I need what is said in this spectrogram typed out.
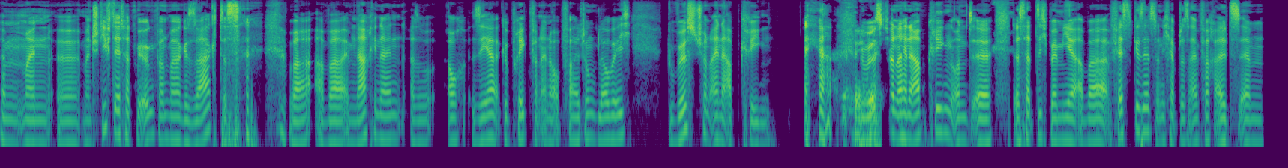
Ähm, mein, äh, mein Stiefdate hat mir irgendwann mal gesagt, das war aber im Nachhinein also auch sehr geprägt von einer Opferhaltung, glaube ich. Du wirst schon eine abkriegen. ja, du wirst schon eine abkriegen und äh, das hat sich bei mir aber festgesetzt und ich habe das einfach als ähm,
